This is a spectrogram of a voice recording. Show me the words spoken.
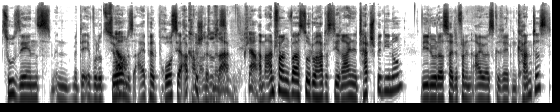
zusehends in, mit der Evolution ja. des iPad Pros ja abgeschritten so ist. Am Anfang war es so, du hattest die reine Touch-Bedienung wie du das halt von den iOS-Geräten kanntest.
